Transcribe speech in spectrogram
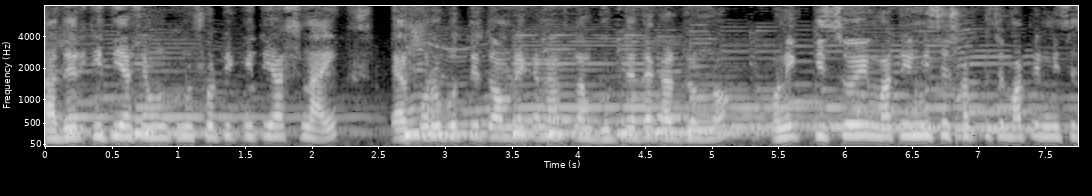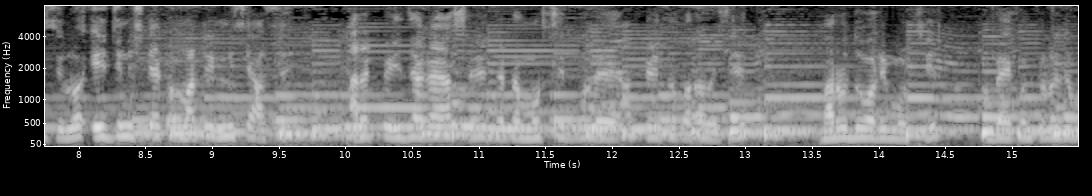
তাদের ইতিহাস এমন কোনো সঠিক ইতিহাস নাই। এর পরবর্তীতে আমরা এখানে আসলাম ঘুরতে দেখার জন্য। অনেক কিছুই মাটির নিচে, সবকিছু মাটির নিচে ছিল। এই জিনিসটা এখন মাটির নিচে আছে। আর একটা এই জায়গায় আছে যেটা মসজিদ বলে আখ্যায়িত করা হয়েছে, বারোদুয়ারি মসজিদ। আমরা এখন চলে যাব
